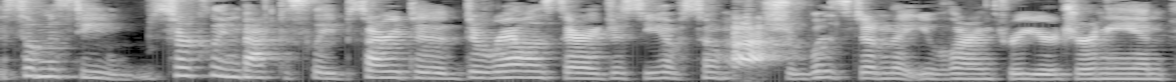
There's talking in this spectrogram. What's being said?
so Misty, circling back to sleep, sorry to derail us there. I just, you have so much wisdom that you've learned through your journey and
